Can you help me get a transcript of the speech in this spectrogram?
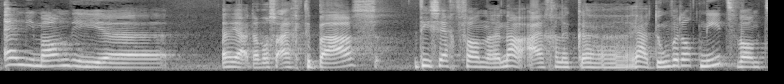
En die man, die... eh, ja, dat was eigenlijk de baas. Die zegt van, nou eigenlijk ja, doen we dat niet. Want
